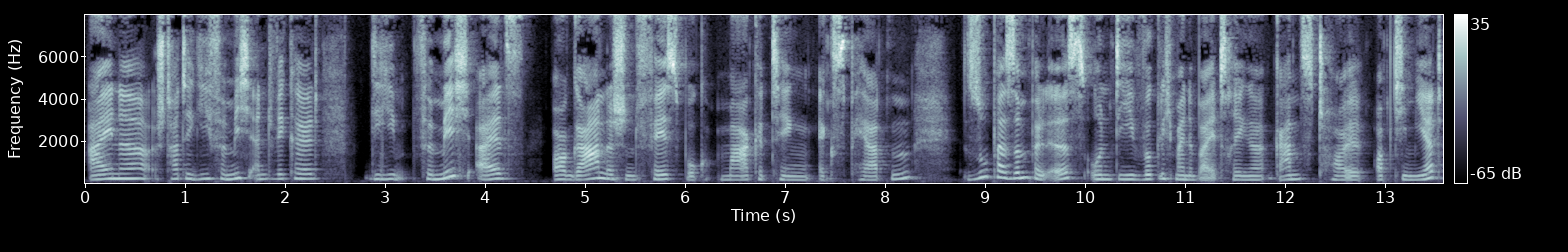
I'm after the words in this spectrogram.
eine Strategie für mich entwickelt, die für mich als organischen Facebook-Marketing-Experten super simpel ist und die wirklich meine Beiträge ganz toll optimiert,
